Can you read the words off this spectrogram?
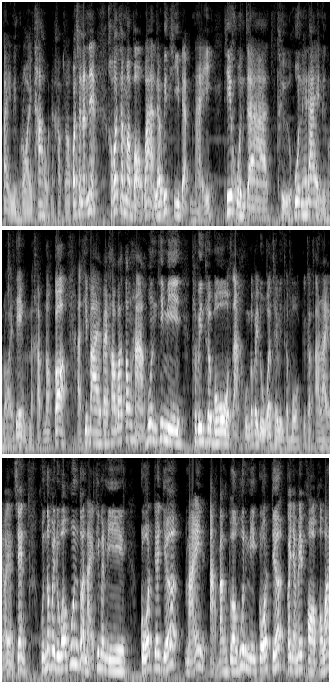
ไป 100 เท่านะครับเนาะเพราะฉะนั้นเนี่ยเขาก็จะมาบอกว่าแล้ววิธีแบบไหนที่คุณจะถือหุ้นให้ได้ 100 เด้งนะครับเนาะก็อธิบายไปครับว่าต้องหาหุ้นที่มีทวินเทอร์โบอะคุณก็ไปดูว่าทวินเทอร์โบเกี่ยวกับอะไรเนาะอย่างเช่น คุณต้องไปดูว่าหุ้นตัวไหนที่มันมี กรดเยอะๆไหมอะบางตัวหุ้นมีโกรดเยอะก็ยังไม่พอเพราะว่า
